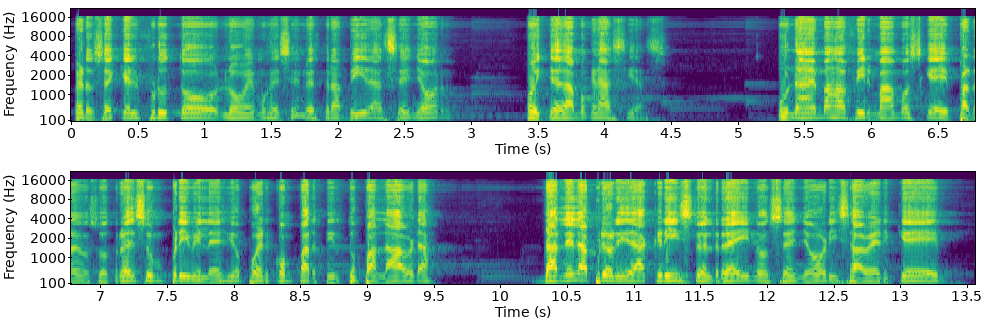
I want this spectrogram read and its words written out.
Pero sé que el fruto lo vemos en nuestras vidas, Señor. Hoy te damos gracias. Una vez más afirmamos que para nosotros es un privilegio poder compartir tu palabra. Darle la prioridad a Cristo, el reino, Señor, y saber que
